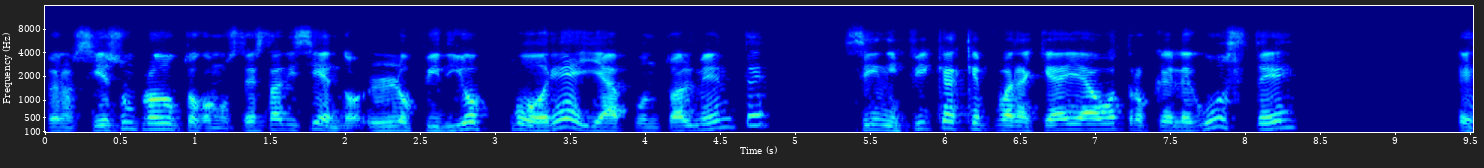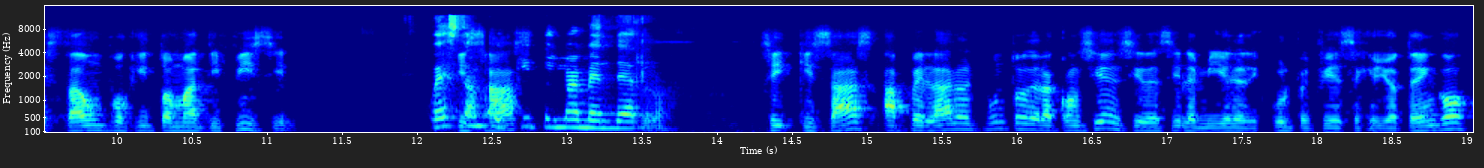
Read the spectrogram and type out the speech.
Pero si es un producto, como usted está diciendo, lo pidió por ella puntualmente, significa que para que haya otro que le guste, está un poquito más difícil. Cuesta un poquito más venderlo. Sí, quizás apelar al punto de la conciencia y decirle, mire, disculpe, fíjese que yo tengo,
